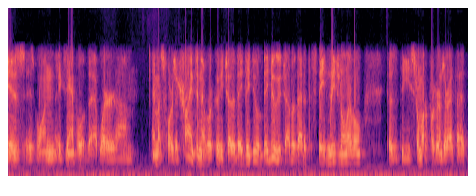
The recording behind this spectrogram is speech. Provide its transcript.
is is one example of that where um, MS4s are trying to network with each other. They they do they do a good job of that at the state and regional level because the stormwater programs are at that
